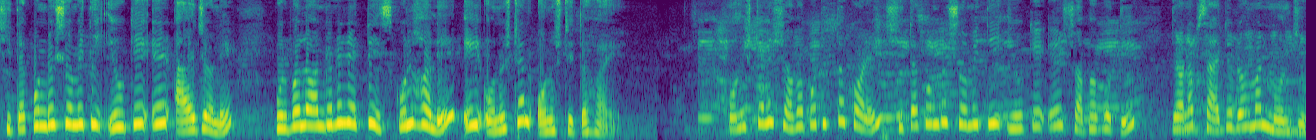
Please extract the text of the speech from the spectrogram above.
সীতাকুণ্ড সমিতি ইউকে এর আয়োজনে পূর্ব লন্ডনের একটি স্কুল হলে এই অনুষ্ঠান অনুষ্ঠিত হয়। অনুষ্ঠানে সভাপতিত্ব করেন সীতাকুণ্ড সমিতি ইউকে এর সভাপতি জনাব সাইদুর রহমান মঞ্জু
